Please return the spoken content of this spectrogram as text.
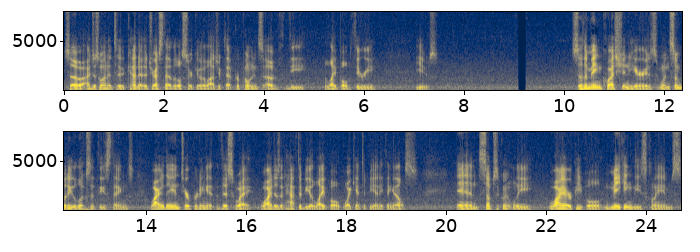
So I just wanted to kind of address that little circular logic that proponents of the light bulb theory use. So the main question here is when somebody looks at these things, why are they interpreting it this way? Why does it have to be a light bulb? Why can't it be anything else? And subsequently, why are people making these claims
